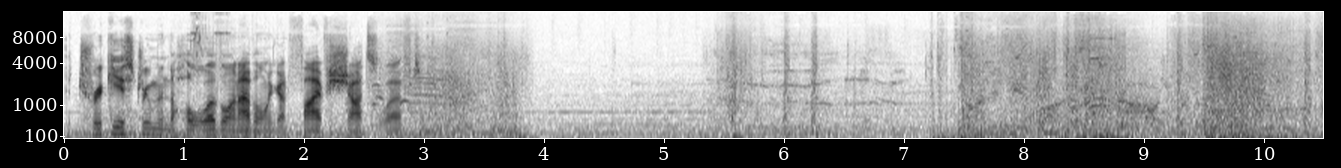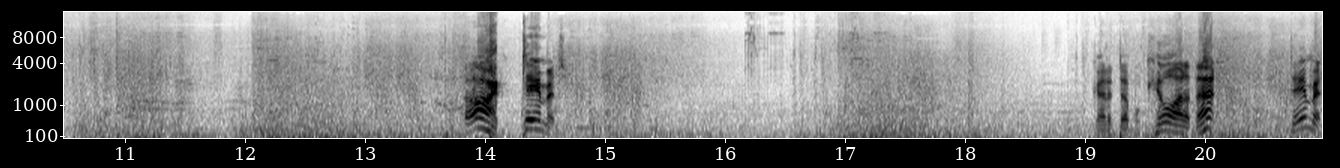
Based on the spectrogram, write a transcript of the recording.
The trickiest room in the whole level, and I've only got five shots left. Ah, damn it! Got a double kill out of that! Damn it!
